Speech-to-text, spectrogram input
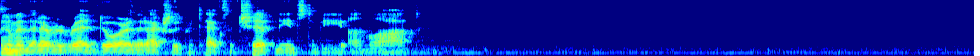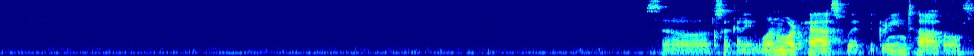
Assuming that every red door that actually protects a chip needs to be unlocked. So looks like I need one more pass with the green toggles.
